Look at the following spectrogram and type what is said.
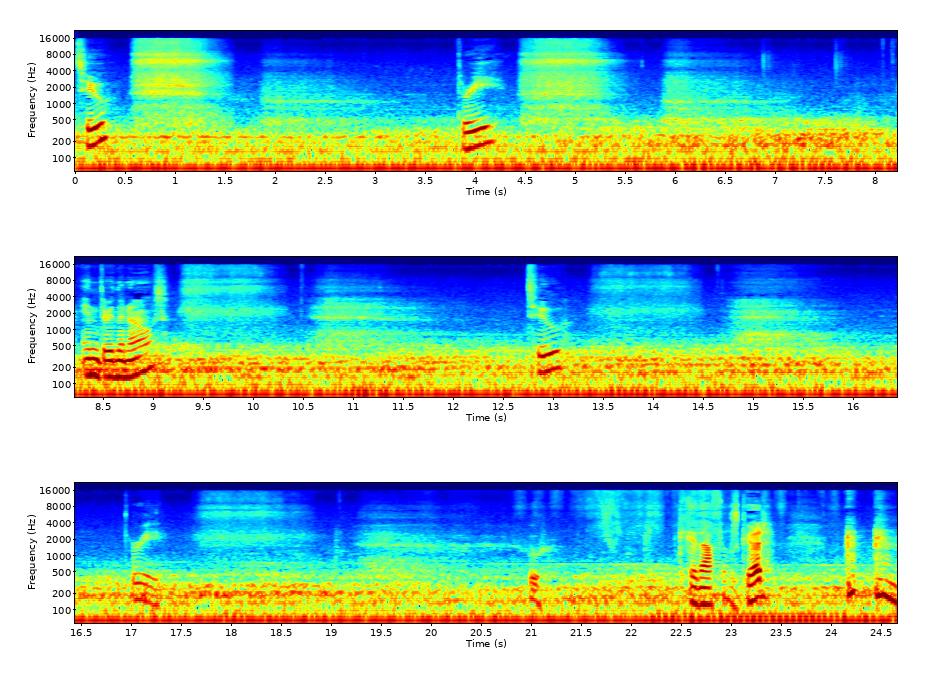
Two, three, in through the nose. Two, three. Okay, that feels good.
